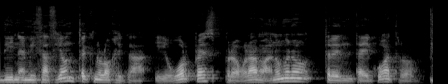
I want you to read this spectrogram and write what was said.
Dinamización tecnológica y WordPress, programa número 34.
